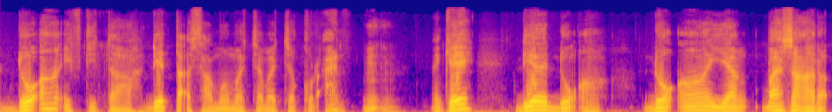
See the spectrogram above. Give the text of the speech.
doa iftitah dia tak sama macam baca Quran. Mm-mm. Okey, dia doa. Doa yang bahasa Arab.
